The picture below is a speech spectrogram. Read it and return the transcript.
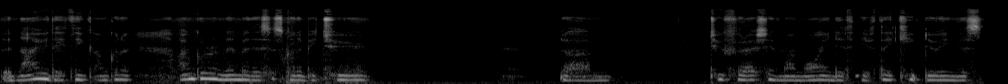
but now they think I'm gonna, I'm gonna remember this. It's gonna be too, um, too fresh in my mind if if they keep doing this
